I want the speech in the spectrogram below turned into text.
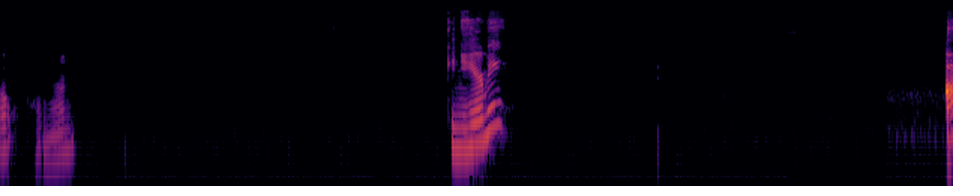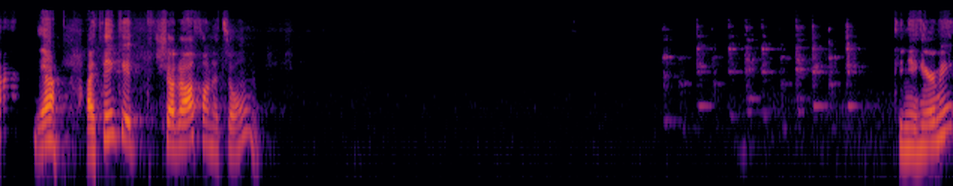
Oh, hang on. Can you hear me? Yeah, I think it shut off on its own. Can you hear me?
